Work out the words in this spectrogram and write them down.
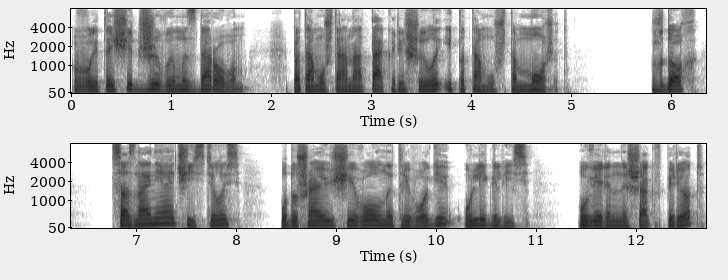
вытащит живым и здоровым, потому что она так решила и потому что может. Вдох. Сознание очистилось, удушающие волны тревоги улеглись. Уверенный шаг вперед,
